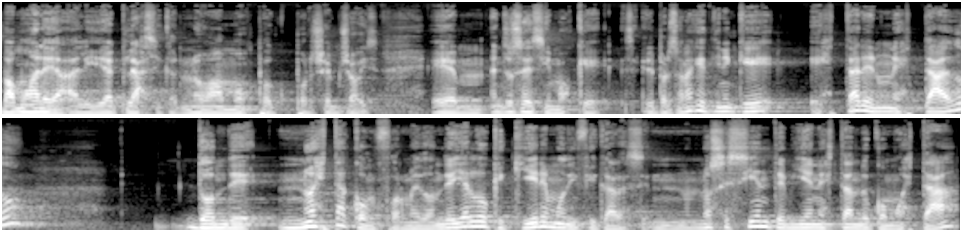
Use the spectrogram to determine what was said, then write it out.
vamos a la, idea clásica, no nos vamos por, James Joyce. Em, entonces decimos que el personaje tiene que estar en un estado donde no está conforme, donde hay algo que quiere modificarse, no se siente bien estando como está,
